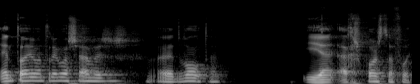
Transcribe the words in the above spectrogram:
então eu entrego as chaves eh, de volta. E a, a, resposta foi:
